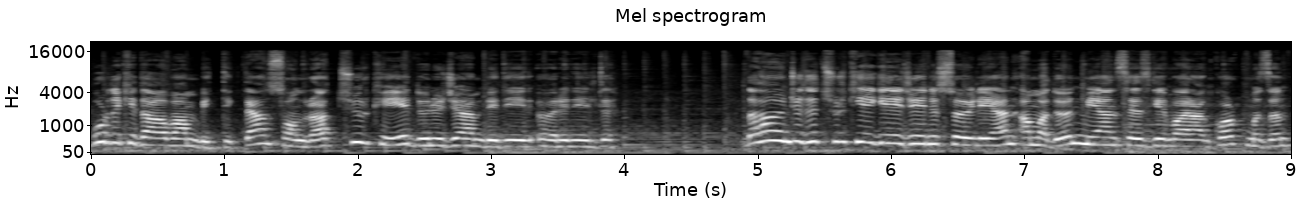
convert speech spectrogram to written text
buradaki davam bittikten sonra Türkiye'ye döneceğim dediği öğrenildi. Daha önce de Türkiye'ye geleceğini söyleyen ama dönmeyen Sezgin Baran Korkmaz'ın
